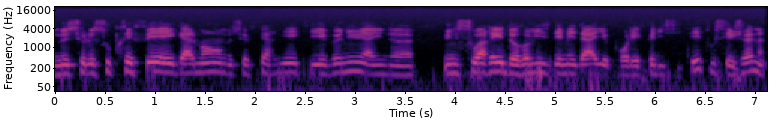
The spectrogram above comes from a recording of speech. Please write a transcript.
monsieur le sous-préfet également, monsieur Ferrier qui est venu à une, une soirée de remise des médailles pour les féliciter, tous ces jeunes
